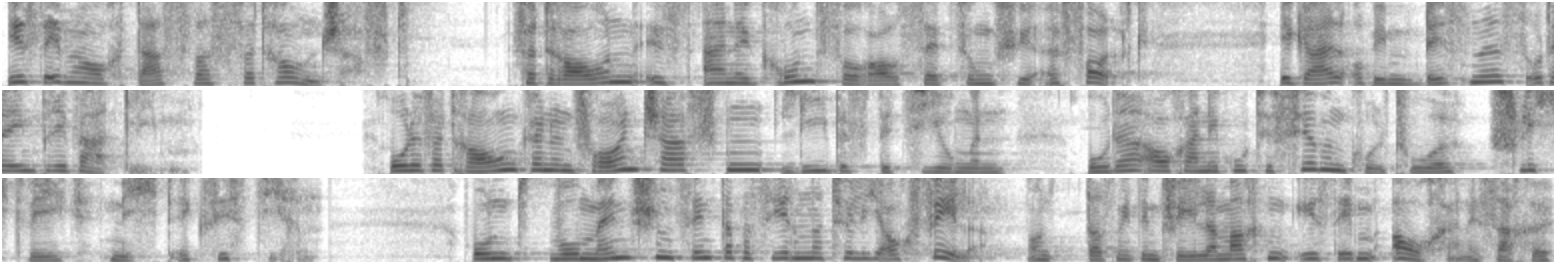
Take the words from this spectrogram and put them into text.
ist eben auch das, was Vertrauen schafft. Vertrauen ist eine Grundvoraussetzung für Erfolg egal ob im Business oder im Privatleben. Ohne Vertrauen können Freundschaften, Liebesbeziehungen oder auch eine gute Firmenkultur schlichtweg nicht existieren. Und wo Menschen sind, da passieren natürlich auch Fehler. Und das mit dem Fehlermachen ist eben auch eine Sache,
